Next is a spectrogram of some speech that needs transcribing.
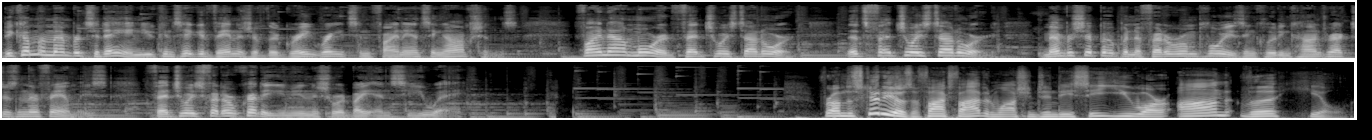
Become a member today and you can take advantage of their great rates and financing options. Find out more at fedchoice.org. That's fedchoice.org. Membership open to federal employees, including contractors and their families. FedChoice Federal Credit Union, insured by NCUA. From the studios of Fox 5 in Washington, D.C., you are on the Hill.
